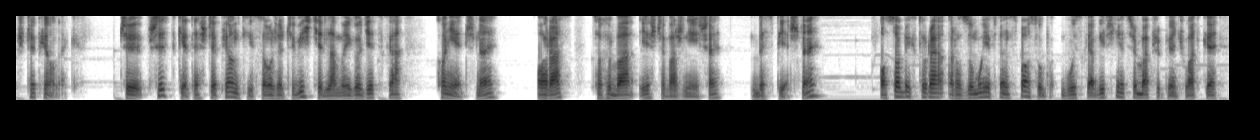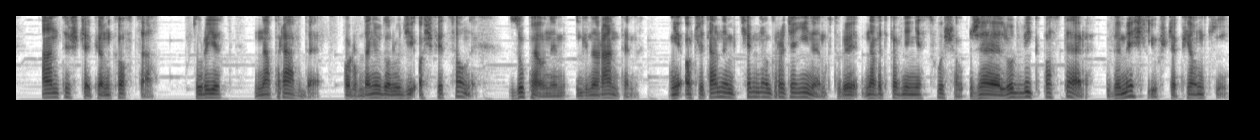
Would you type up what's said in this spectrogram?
szczepionek. Czy wszystkie te szczepionki są rzeczywiście dla mojego dziecka konieczne oraz, co chyba jeszcze ważniejsze, bezpieczne? Osobie, która rozumuje w ten sposób, błyskawicznie trzeba przypiąć łatkę antyszczepionkowca, który jest naprawdę, w porównaniu do ludzi oświeconych, zupełnym ignorantem, nieoczytanym ciemnogrodzianinem, który nawet pewnie nie słyszał, że Ludwik Pasteur wymyślił szczepionki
